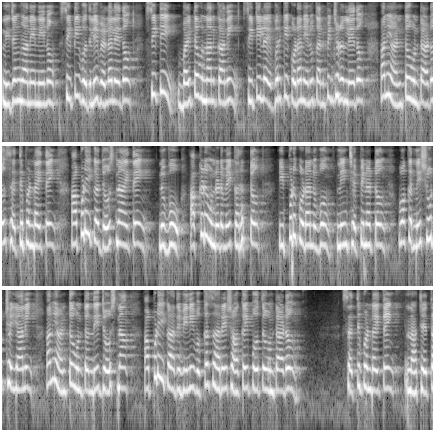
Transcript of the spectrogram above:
నిజంగానే నేను సిటీ వదిలి వెళ్ళలేదు. సిటీ బయట ఉన్నాను కానీ సిటీలో ఎవరికీ కూడా నేను కనిపించడం లేదు అని అంటూ ఉంటాడు సత్యపండు అయితే. అప్పుడు ఇక జ్యోత్స్న అయితే నువ్వు అక్కడ ఉండడమే కరెక్టు. ఇప్పుడు కూడా నువ్వు నేను చెప్పినట్టు ఒకరిని షూట్ చేయాలి అని అంటూ ఉంటుంది జ్యోత్స్న. అప్పుడు ఇక అది విని ఒక్కసారే షాక్ అయిపోతూ ఉంటాడు. సత్తిపండు అయితే నా చేత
